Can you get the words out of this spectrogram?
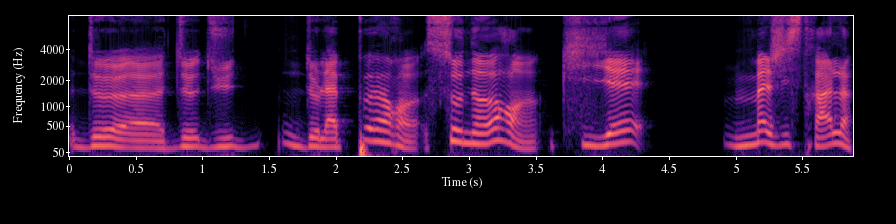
de, euh, de, du, de la peur sonore qui est magistrale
